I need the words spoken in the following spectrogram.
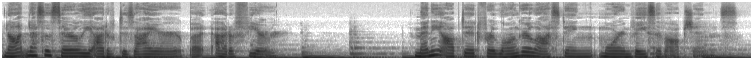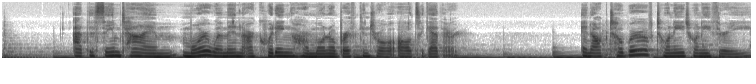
Not necessarily out of desire, but out of fear. Many opted for longer lasting, more invasive options. At the same time, more women are quitting hormonal birth control altogether. In October of 2023,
